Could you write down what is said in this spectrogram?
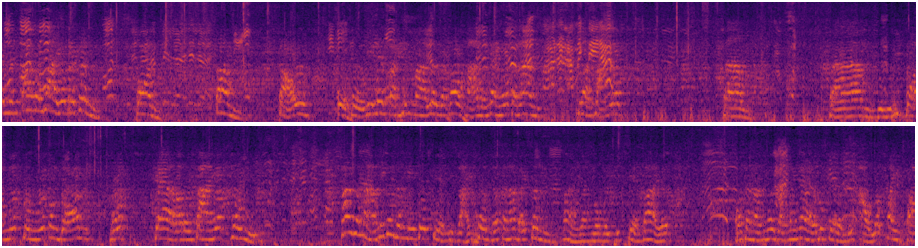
มมันตั้งไม่ได้ครับไบเกิลก่อนตั้มเสาโอ้โหนี่เล่นไปขึ้นมาเริ่มจะเข้าขาเหมือนกันครับแต่นั่นหลังสามครับตามตามอยู่ที่บอลเนื้อตึงแล้วต้องย้อนพด แก้มาตรงกลางครับปุ้ยถ้าสนามนี้ก็ยังมีตัวเปลี่ยนอีกหลายคนครับคณะไบเกิลยังลงไปคิดเกมได้ครับเพราะฉะนั้นก็ยังไม่แน่แล้วลูกเกมแบบนี้เอาแล้วไฟฟ้า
